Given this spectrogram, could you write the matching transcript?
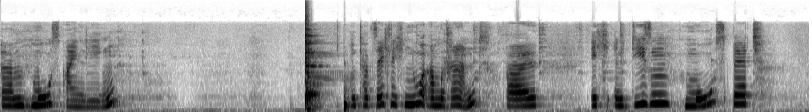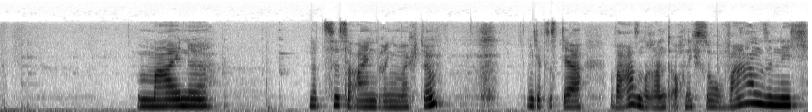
ähm, Moos einlegen. Und tatsächlich nur am Rand, weil ich in diesem Moosbett meine Narzisse einbringen möchte. Und jetzt ist der Vasenrand auch nicht so wahnsinnig,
